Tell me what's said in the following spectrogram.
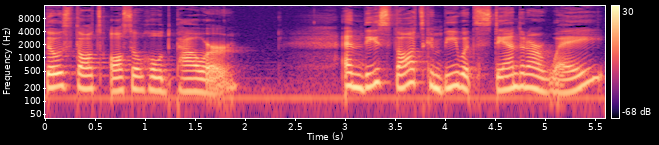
those thoughts also hold power. And these thoughts can be what stand in our way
